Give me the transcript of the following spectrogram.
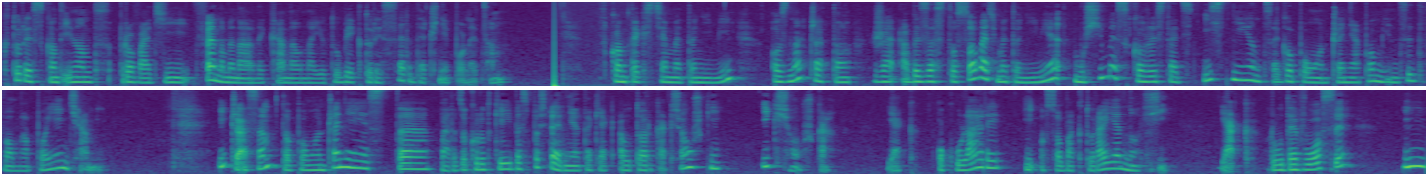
który skądinąd prowadzi fenomenalny kanał na YouTube, który serdecznie polecam. W kontekście metonimii oznacza to, że aby zastosować metonimię, musimy skorzystać z istniejącego połączenia pomiędzy dwoma pojęciami. I czasem to połączenie jest e, bardzo krótkie i bezpośrednie, tak jak autorka książki i książka, jak okulary i osoba, która je nosi, jak rude włosy i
